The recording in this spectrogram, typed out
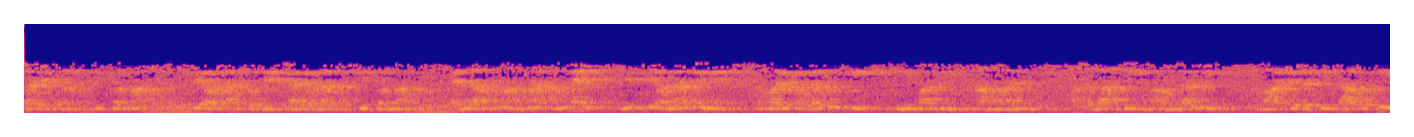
سارے جگہ نصیب فرما۔ اسی اولاد کو دے سارے اولاد نصیب فرما۔ اللہ ہمیں جن کی اولادیں ہیں ہماری اولادوں کی ایمانی آمانی اخلاقی معاملاتی، معاشرتی دعوتی،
